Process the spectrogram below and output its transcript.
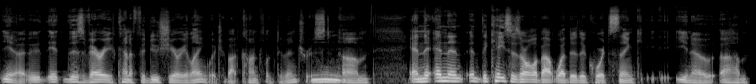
you know, it, this very kind of fiduciary language about conflict of interest. Mm. Um, and the, and then the cases are all about whether the courts think, you know, um,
